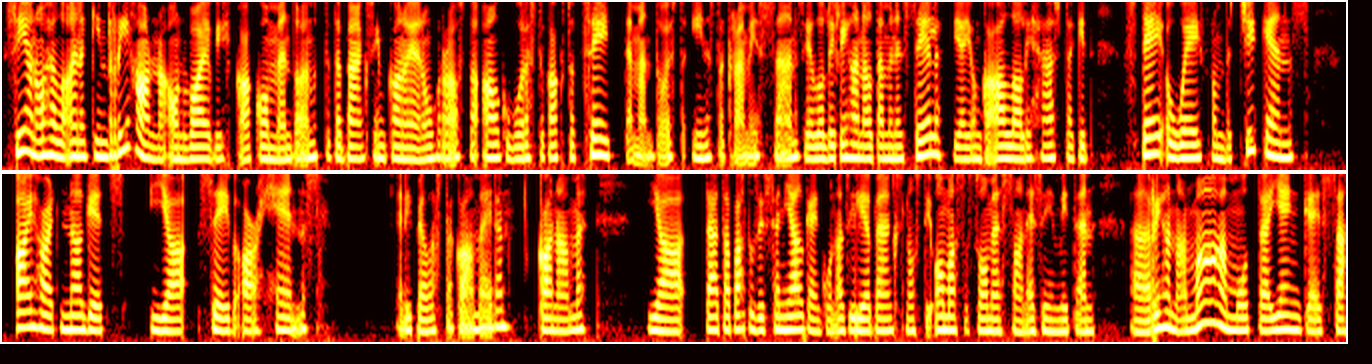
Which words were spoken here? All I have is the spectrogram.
Sian ohella ainakin Rihanna on vaivihkaa kommentoinut tätä Banksin kanojen uhrausta alkuvuodesta 2017 Instagramissaan. Siellä oli Rihannalla tämmöinen selfie, jonka alla oli hashtagit Stay away from the chickens, I heart nuggets ja Save our hens. Eli pelastakaa meidän kanamme. Ja Tämä tapahtui siis sen jälkeen, kun Azilia Banks nosti omassa somessaan esiin, miten Rihanna on maahanmuuttaja Jenkeissä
